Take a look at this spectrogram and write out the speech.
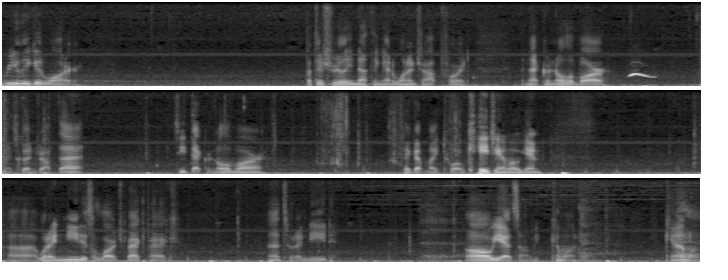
really good water. But there's really nothing I'd want to drop for it. And that granola bar. Let's go ahead and drop that. Let's eat that granola bar. Pick up my 12 gauge ammo again. Uh, what I need is a large backpack. That's what I need. Oh yeah, zombie. Come on. Come on.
